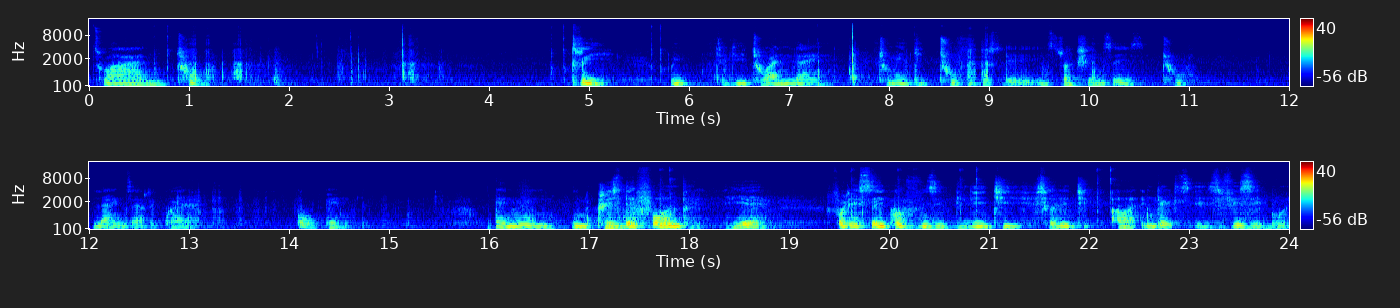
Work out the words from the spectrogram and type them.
It's one two three. We delete one line to make it two because the instruction says two lines are required open then we increase the font here for the sake of visibility so that our index is visible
